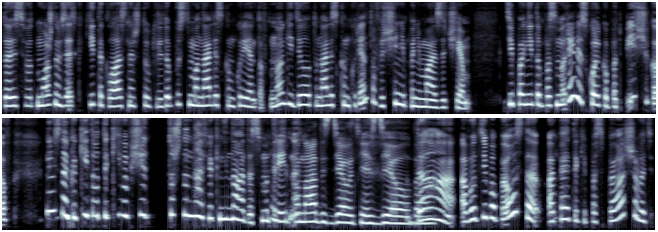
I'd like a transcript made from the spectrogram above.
То есть вот можно взять какие-то классные штуки. Или, допустим, анализ конкурентов. Многие делают анализ конкурентов, вообще не понимая, зачем. Типа они там посмотрели, сколько подписчиков, ну, не знаю, какие-то вот такие вообще то, что нафиг не надо смотреть. Типа, надо сделать, я сделал, да. Да, а вот типа просто опять-таки поспрашивать,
